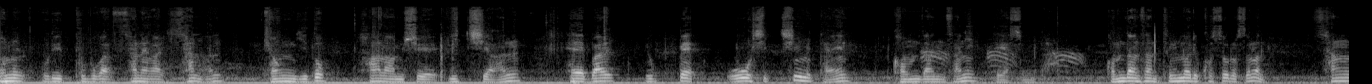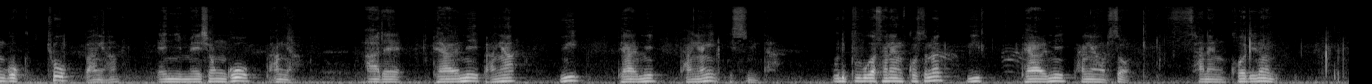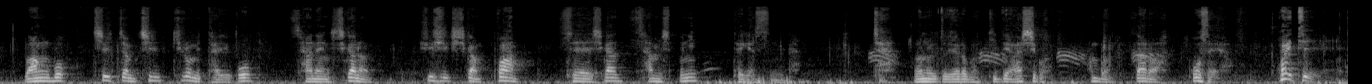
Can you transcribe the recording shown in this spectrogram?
오늘 우리 부부가 산행할 산은 경기도 하남시에 위치한 해발 657m인 검단산이 되겠습니다. 검단산 들머리 코스로서는 상곡초 방향, 애니메이션고 방향, 아래 배알미 방향, 위 배알미 방향이 있습니다. 우리 부부가 산행 코스는 위 배알미 방향으로서 산행 거리는 왕복 7.7km이고 산행 시간은 휴식 시간 포함 3시간 30분이 되겠습니다. 자, 오늘도 여러분 기대하시고 한번 따라와 보세요. 화이팅!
